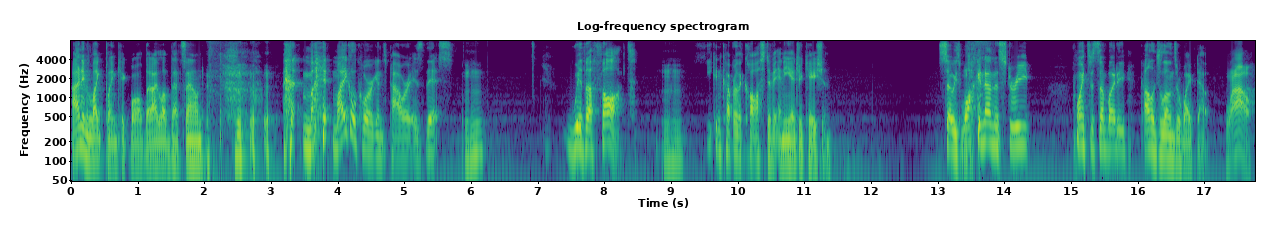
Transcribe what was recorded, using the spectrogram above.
I don't even like playing kickball, but I love that sound. My, Michael Corrigan's power is this: Mhm. with a thought, Mhm. He can cover the cost of any education. So he's walking down the street, points to somebody, college loans are wiped out. Wow.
